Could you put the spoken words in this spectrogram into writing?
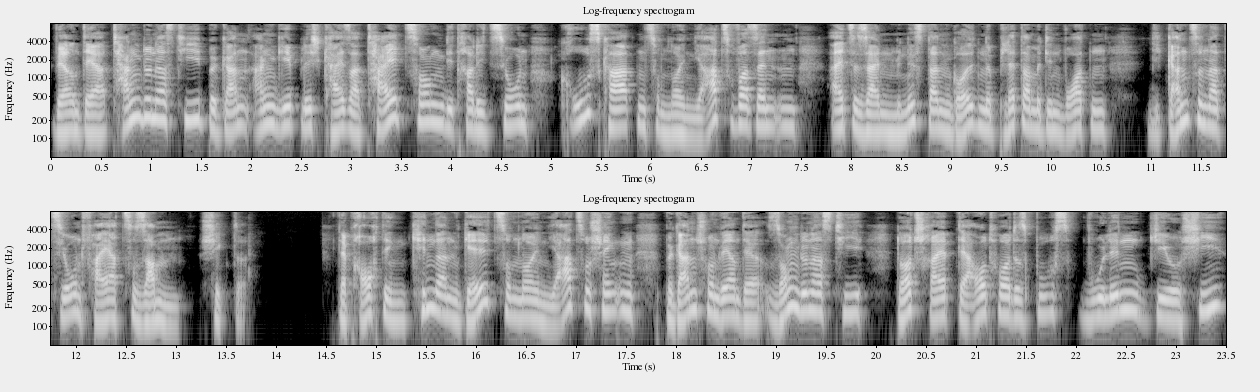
Während der Tang-Dynastie begann angeblich Kaiser Taizong die Tradition, Grußkarten zum neuen Jahr zu versenden, als er seinen Ministern goldene Blätter mit den Worten Die ganze Nation feiert zusammen schickte. Der Brauch, den Kindern Geld zum neuen Jahr zu schenken, begann schon während der Song-Dynastie. Dort schreibt der Autor des Buchs Wulin Jiushi,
